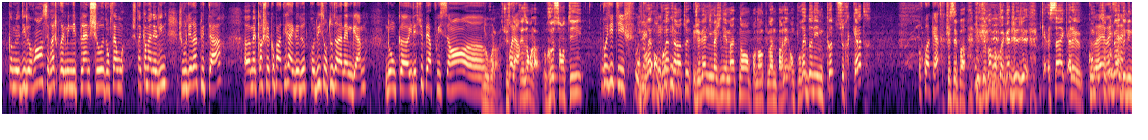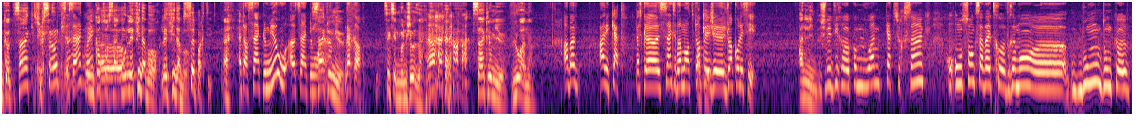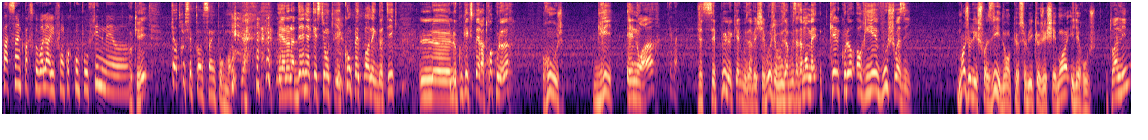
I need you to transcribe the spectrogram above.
comme le dit Laurent, c'est vrai que je pourrais éliminer plein de choses. Donc ça, je ferai comme Anneline. Je vous le dirai plus tard. Euh, mais quand je fais comparatif avec les autres produits, ils sont tous dans la même gamme. Donc, euh, il est super puissant. euh, Donc voilà, jusqu'à voilà. présent, voilà, ressenti. Positif. On pourrait, on pourrait faire un truc, je viens d'imaginer maintenant, pendant que Loane parlait, on pourrait donner une cote sur 4 Pourquoi 4 Je sais pas. Je sais pas pourquoi 4. 5, allez, com- Ouais, sur ouais, combien on cinq. donne une cote? 5 Sur 5 5, ouais. Une cote sur 5. Les filles d'abord. Les filles d'abord. C'est parti. Attends, 5 le mieux ou 5 le moins? 5 le mieux. D'accord. C'est que c'est une bonne chose. 5 le mieux. Loane. Ah bah, allez, 4. Parce que 5, c'est vraiment top Ok. et je, je dois encore l'essayer. Anneline. Je vais dire euh, comme Louane, 4 sur 5. On, on sent que ça va être vraiment euh, bon, donc euh, pas 5 parce que voilà, il faut encore qu'on peaufine, mais euh, Ok. 4,75 pour moi. Et alors la dernière question qui est complètement anecdotique. Le, le Cook Expert a trois couleurs. Rouge, gris et noir. C'est vrai. Je ne sais plus lequel vous avez chez vous, je vous avoue sincèrement, mais quelle couleur auriez-vous choisi? Moi, je l'ai choisi, donc euh, celui que j'ai chez moi, il est rouge. Et toi, Anneline?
